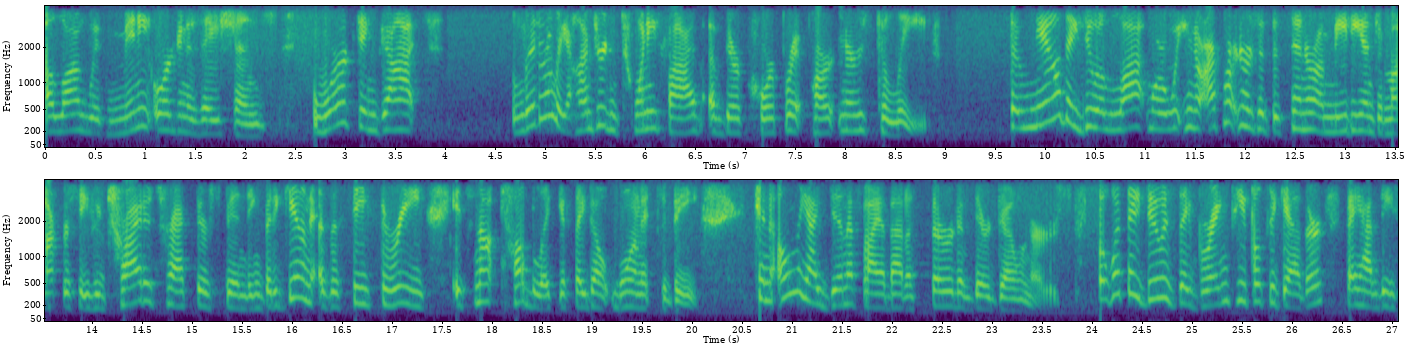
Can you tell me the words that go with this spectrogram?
along with many organizations worked and got literally 125 of their corporate partners to leave. So now they do a lot more. You know, our partners at the Center on Media and Democracy who try to track their spending, but again, as a C3, it's not public if they don't want it to be, can only identify about a third of their donors. But what they do is they bring people together. They have these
